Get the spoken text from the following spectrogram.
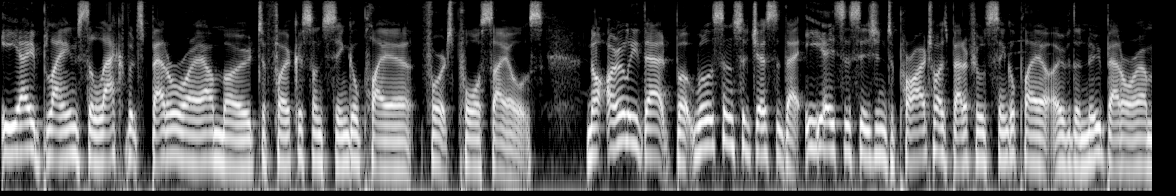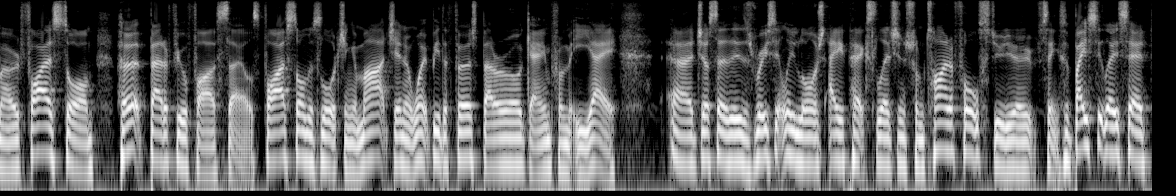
EA blames the lack of its battle royale mode to focus on single player for its poor sales. Not only that, but Wilson suggested that EA's decision to prioritize Battlefield single player over the new battle royale mode Firestorm hurt Battlefield 5 sales. Firestorm is launching in March, and it won't be the first battle royale game from EA. Uh, just as it has recently launched Apex Legends from Titanfall Studio Sync. So basically, they said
